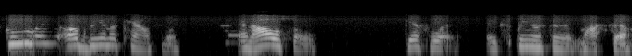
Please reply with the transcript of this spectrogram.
schooling of being a counselor. And also, guess what? Experiencing it myself.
